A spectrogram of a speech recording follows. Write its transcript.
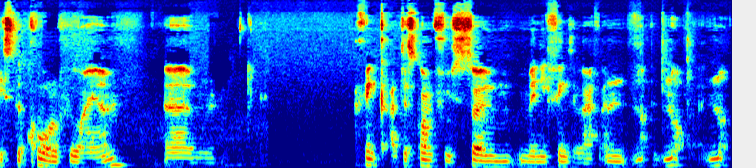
it's the core of who I am. Um, I think I've just gone through so many things in life, and not not not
